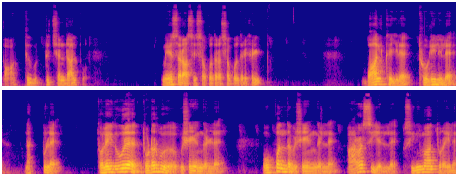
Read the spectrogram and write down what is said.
பார்த்து விட்டு சென்றால் போதும். மேசராசி சகோதர சகோதரிகள் வாழ்க்கையில தொழிலில் நட்புல தொலைதூர தொடர்பு விஷயங்களில் ஒப்பந்த விஷயங்களில் அரசியலில் சினிமா துறையில்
